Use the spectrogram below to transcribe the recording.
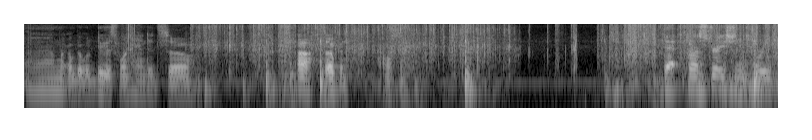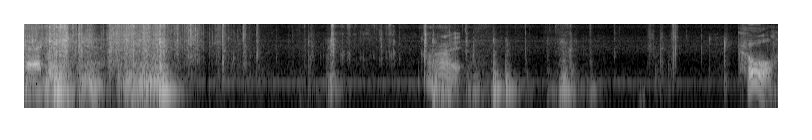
I'm not gonna be able to do this one-handed, so Ah, it's open. Awesome. That frustration-free package. Alright. Cool.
